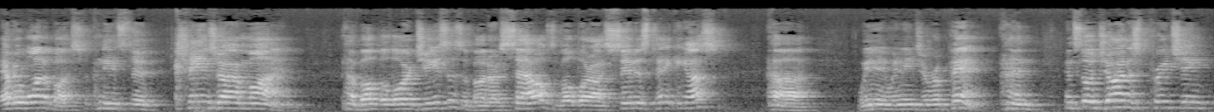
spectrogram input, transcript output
Every one of us needs to change our mind about the Lord Jesus, about ourselves, about where our sin is taking us. Uh, we, we need to repent. And, and so John is preaching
